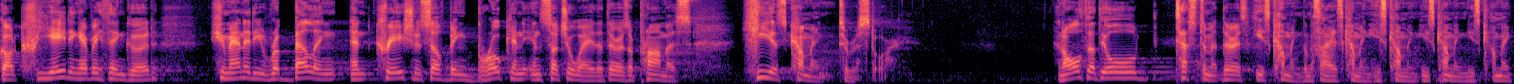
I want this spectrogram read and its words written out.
God creating everything good, humanity rebelling, and creation itself being broken in such a way that there is a promise He is coming to restore. And all throughout the Old Testament, there is He's coming, the Messiah is coming, He's coming, He's coming, He's coming.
